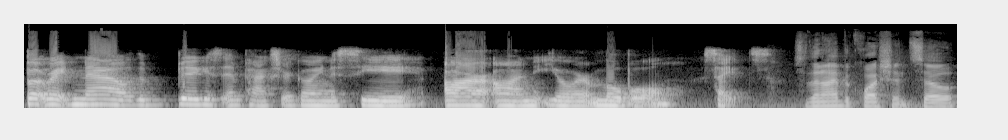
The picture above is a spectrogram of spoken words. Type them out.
But right now, the biggest impacts you're going to see are on your mobile sites. So then I have a question. So,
